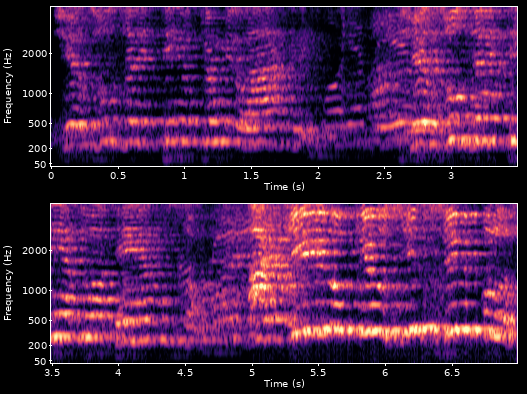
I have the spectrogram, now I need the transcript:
Jesus ele tem o teu milagre. Jesus ele tem a tua bênção. Aquilo que os discípulos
